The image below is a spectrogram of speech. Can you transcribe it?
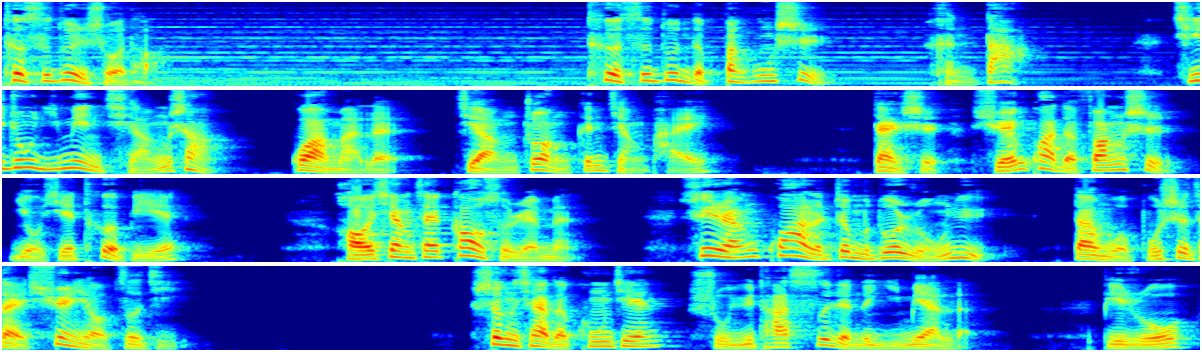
特斯顿说道。特斯顿的办公室很大，其中一面墙上挂满了奖状跟奖牌，但是悬挂的方式有些特别，好像在告诉人们：虽然挂了这么多荣誉，但我不是在炫耀自己。剩下的空间属于他私人的一面了。比如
